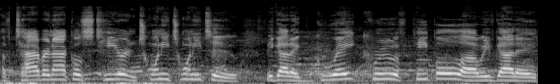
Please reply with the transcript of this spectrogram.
of Tabernacles here in 2022. We got a great crew of people. Uh, we've got a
